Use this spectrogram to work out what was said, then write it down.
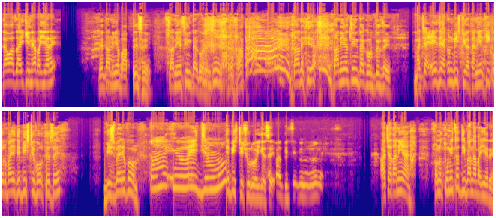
যাওয়া যায় কিনা ভাইয়ারে। তানিয়া ভাবতেছে। তানিয়া চিন্তা করে। তানিয়া তানিয়া চিন্তা করতেছে। আচ্ছা এই যে এখন বৃষ্টি হয়, তানিয়া কি করবা? এই যে বৃষ্টি পড়তেছে। বিষ জন্য যে বৃষ্টি শুরু হয়ে গেছে। আচ্ছা তানিয়া শোনো তুমি তো দিবা না ভাইয়ারে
